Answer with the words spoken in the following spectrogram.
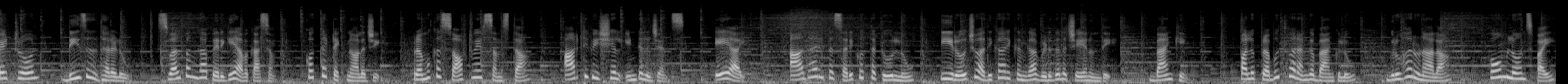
పెట్రోల్ డీజిల్ ధరలు స్వల్పంగా పెరిగే అవకాశం. కొత్త టెక్నాలజీ ప్రముఖ సాఫ్ట్వేర్ సంస్థ ఆర్టిఫిషియల్ ఇంటెలిజెన్స్ ఏఐ ఆధారిత సరికొత్త టూల్ను ఈ రోజు అధికారికంగా విడుదల చేయనుంది. బ్యాంకింగ్ పలు ప్రభుత్వ రంగ బ్యాంకులు గృహ రుణాల హోమ్ లోన్స్పై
